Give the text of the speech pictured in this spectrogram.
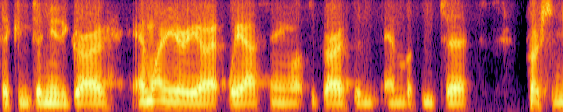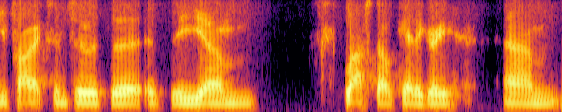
to continue to grow. And one area we are seeing lots of growth and, and looking to push some new products into is the, is the um, lifestyle category, um,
